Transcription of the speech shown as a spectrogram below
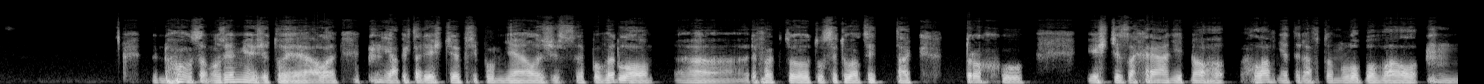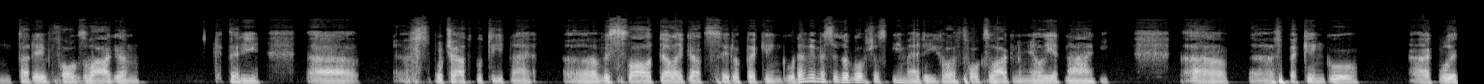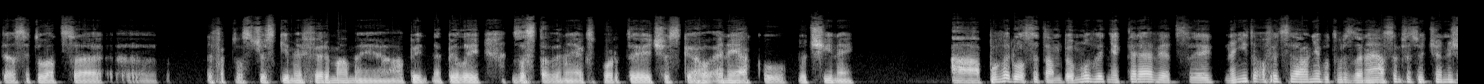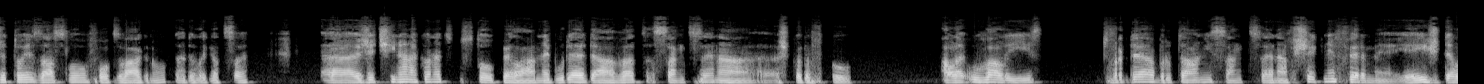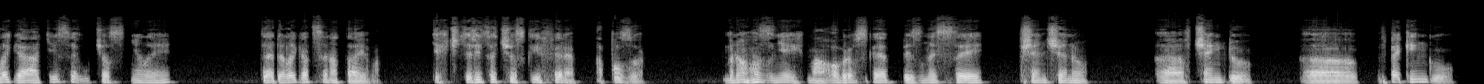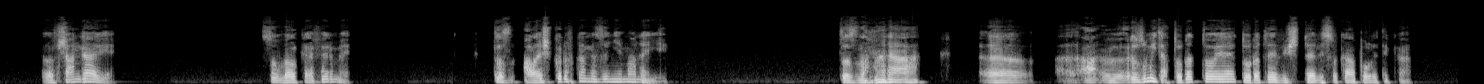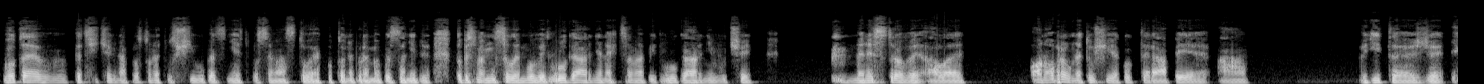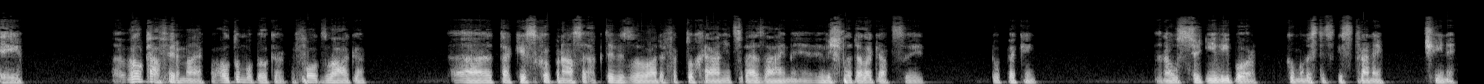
No, samozřejmě, že to je, ale já bych tady ještě připomněl, že se povedlo uh, de facto tu situaci tak trochu ještě zachránit. No, hlavně teda v tom loboval tady Volkswagen, který uh, v počátku týdne uh, vyslal delegaci do Pekingu. Nevím, jestli to bylo v českých médiích, ale Volkswagen měl jednání v Pekingu kvůli té situace de facto s českými firmami, aby nebyly zastaveny exporty českého Eniaku do Číny. A povedlo se tam domluvit některé věci. Není to oficiálně potvrzené, já jsem přesvědčen, že to je zásluhou Volkswagenu, té delegace, eh, že Čína nakonec ustoupila, nebude dávat sankce na eh, Škodovku, ale uvalí tvrdé a brutální sankce na všechny firmy, jejichž delegáti se účastnili té delegace na Tajvan, těch 40 českých firm, a pozor, mnoho z nich má obrovské biznesy v Shenzhenu, eh, v Chengdu, eh, v Pekingu, eh, v Šanghaji. Jsou velké firmy. To, ale Škodovka mezi nimi není. To znamená, a, a, rozumíte, tohle je, tohle je, to je vysoká politika. O té Petříček naprosto netuší vůbec nic, prosím vás, to, jako to nebudeme vůbec ani, to bychom museli mluvit vulgárně, nechceme být vulgární vůči ministrovi, ale on opravdu netuší, jako která bije a vidíte, že i velká firma, jako automobilka, jako Volkswagen, eh, tak je schopná se aktivizovat, de facto chránit své zájmy. Vyšle delegaci do Peking na ústřední výbor komunistické strany Číny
